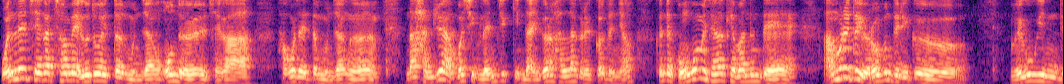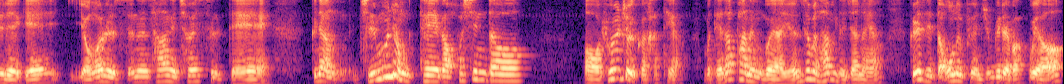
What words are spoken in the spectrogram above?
원래 제가 처음에 의도했던 문장 오늘 제가 하고자 했던 문장은 나 한 주에 한 번씩 렌즈 낀다 이걸 하려 그랬거든요 근데 곰곰이 생각해봤는데 아무래도 여러분들이 그 외국인들에게 영어를 쓰는 상황에 처했을 때 그냥 질문 형태가 훨씬 더 어, 효율적일 것 같아요. 뭐 대답하는 거야 연습을 하면 되잖아요. 그래서 일단 오늘 표현 준비를 해봤고요.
